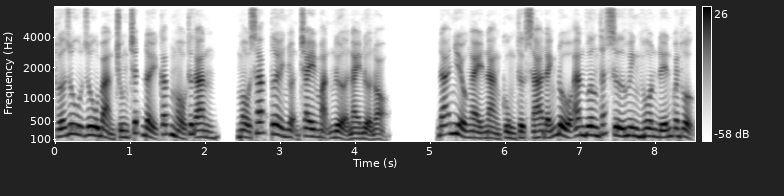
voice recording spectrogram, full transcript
hứa du du bản trung chất đầy các màu thức ăn, màu sắc tươi nhuận chay mặn nửa này nửa nọ. Đã nhiều ngày nàng cùng thực xá đánh đồ ăn vương thất sư huynh hôn đến quen thuộc,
